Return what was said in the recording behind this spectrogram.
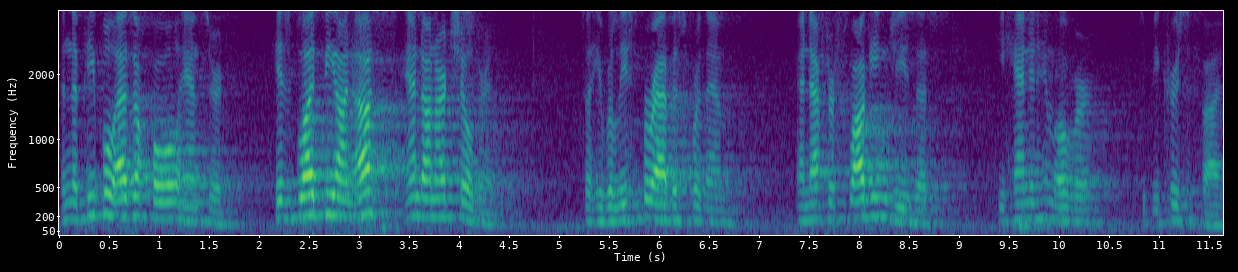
Then the people as a whole answered, His blood be on us and on our children. So he released Barabbas for them, and after flogging Jesus, he handed him over to be crucified.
